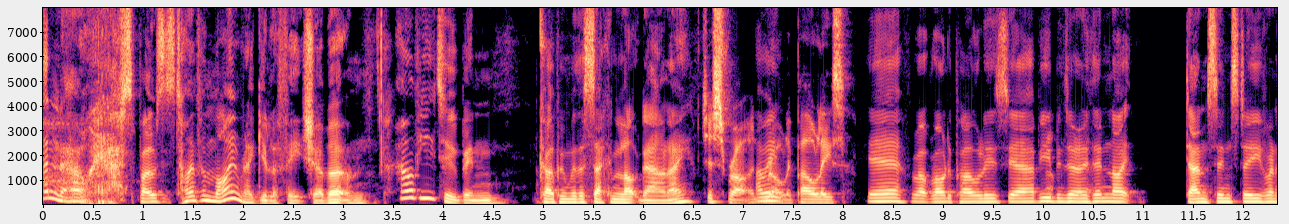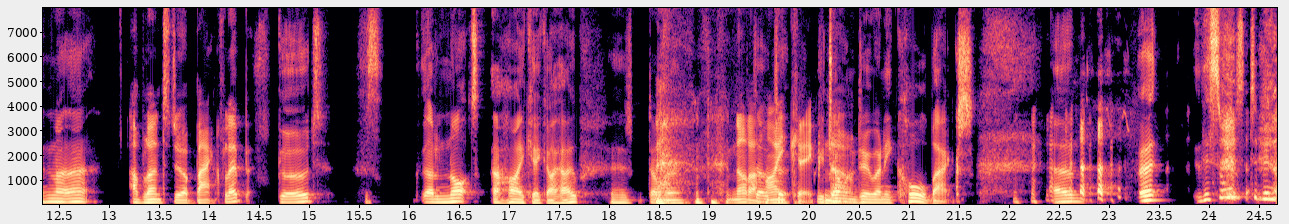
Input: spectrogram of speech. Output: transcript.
And now I suppose it's time for my regular feature. But um, how have you two been coping with the second lockdown? Eh? Just ro- mean- roly polies. Yeah, ro- roly polies. Yeah, have you been doing anything like dancing, Steve, or anything like that? I've learned to do a backflip. Good. Uh, not a high kick, I hope. Don't wanna, Not a don't- high don't- kick. We no. don't want to do any callbacks. um, but this all's been.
